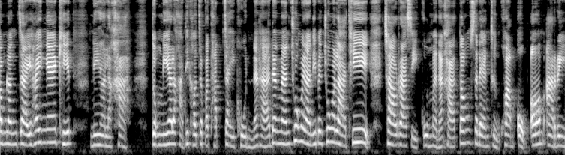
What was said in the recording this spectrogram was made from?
กำลังใจให้แง่คิด เนี่ยแหละค่ะ ตรงนี้แหละค่ะที่เขาจะประทับใจคุณนะคะ ดังนั้นช่วงเวลานี้เป็นช่วงเวลาที่ชาวราศีกุมอะนะคะ ต้องแสดงถึงความอบอ้อมอารี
